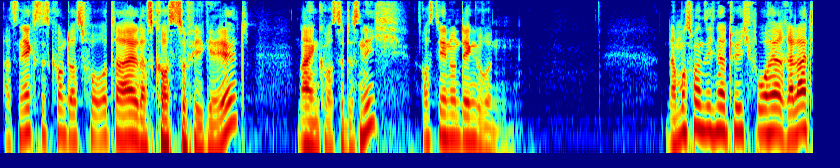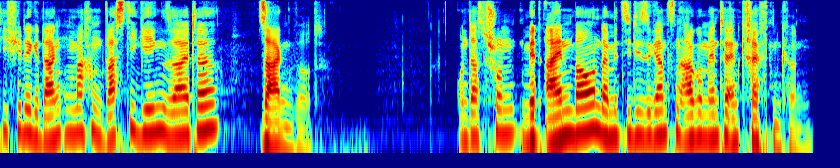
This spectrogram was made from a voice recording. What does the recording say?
Als nächstes kommt das Vorurteil, das kostet so viel Geld. Nein, kostet es nicht, aus den und den Gründen. Da muss man sich natürlich vorher relativ viele Gedanken machen, was die Gegenseite sagen wird. Und das schon mit einbauen, damit sie diese ganzen Argumente entkräften können.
